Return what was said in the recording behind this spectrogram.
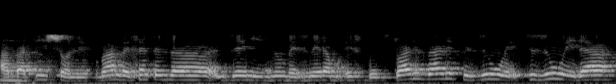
a partition kubanga esente za- z'enyumba ezibeera mu estate twali zaali tiziwe- tiziwera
